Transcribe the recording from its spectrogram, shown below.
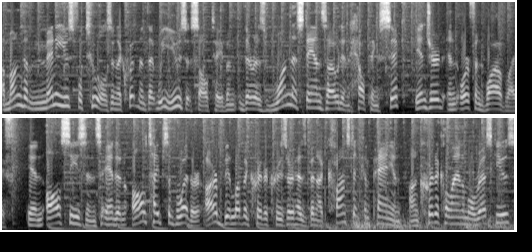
Among the many useful tools and equipment that we use at Salthaven, there is one that stands out in helping sick, injured, and orphaned wildlife. In all seasons and in all types of weather, our beloved Critter Cruiser has been a constant companion on critical animal rescues,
